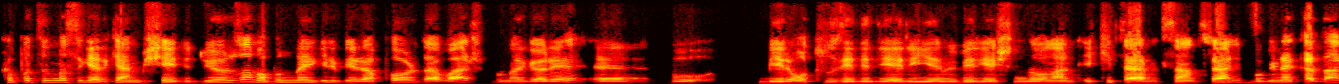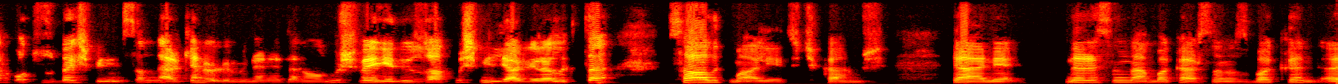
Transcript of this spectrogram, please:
kapatılması gereken bir şeydi diyoruz ama bununla ilgili bir rapor da var. Buna göre e, bu biri 37 diğeri 21 yaşında olan iki termik santral bugüne kadar 35 bin insanın erken ölümüne neden olmuş ve 760 milyar liralık da sağlık maliyeti çıkarmış. Yani neresinden bakarsanız bakın e,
